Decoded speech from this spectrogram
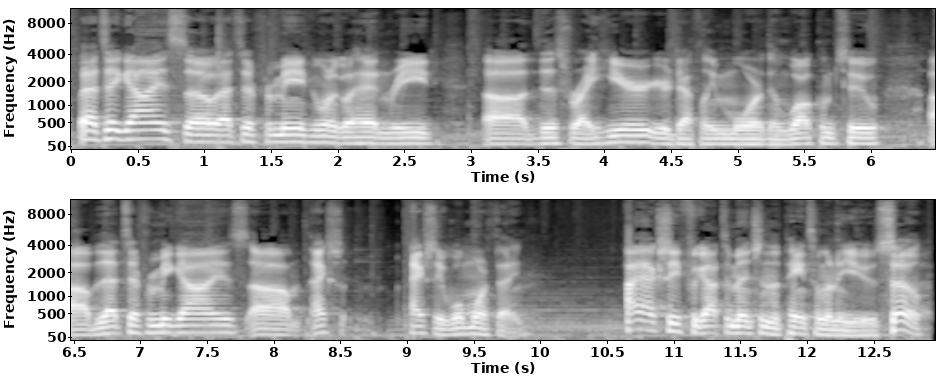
But that's it, guys. So that's it for me. If you want to go ahead and read uh, this right here, you're definitely more than welcome to. Uh, but that's it for me, guys. Um, actually, actually, one more thing. I actually forgot to mention the paints I'm going to use. So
